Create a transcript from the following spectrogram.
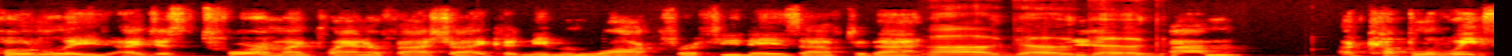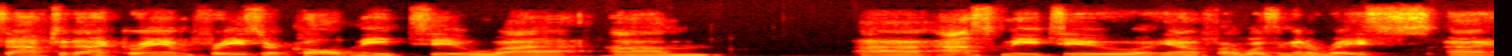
totally, I just tore my plantar fascia. I couldn't even walk for a few days after that. Oh, go, and, go. Um, a couple of weeks after that, Graham Fraser called me to uh, um, uh, ask me to, you know, if I wasn't going to race uh,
